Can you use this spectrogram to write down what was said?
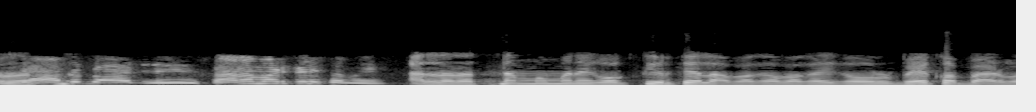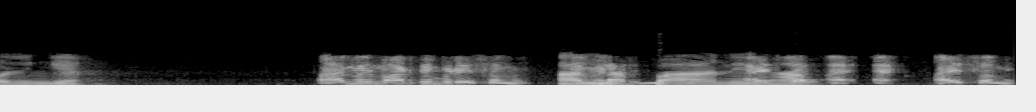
ಯಾವ್ದು ಬ್ಯಾಡ ಈ ಸ್ನಾನ ಮಾಡ್ಕೊಳ್ಳಿ ಸ್ವಾಮಿ. ಅಲ್ಲ ರತ್ನಮ್ಮ ಮನೆಗೆ ಹೋಗ್ತಿರ್ತೀಯಲ್ಲ ಅವಾಗ ಅವಾಗ ಈಗ ಅವ್ರು ಬೇಕೋ ಬೇಡವಾ ನಿಂಗೆ ಆಮೇಲೆ ಮಾಡ್ತೀನಿ ಬಿಡಿ ಸ್ವಾಮಿ. ಅಲ್ಲಪ್ಪ ಆಯ್ತು ಸ್ವಾಮಿ.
